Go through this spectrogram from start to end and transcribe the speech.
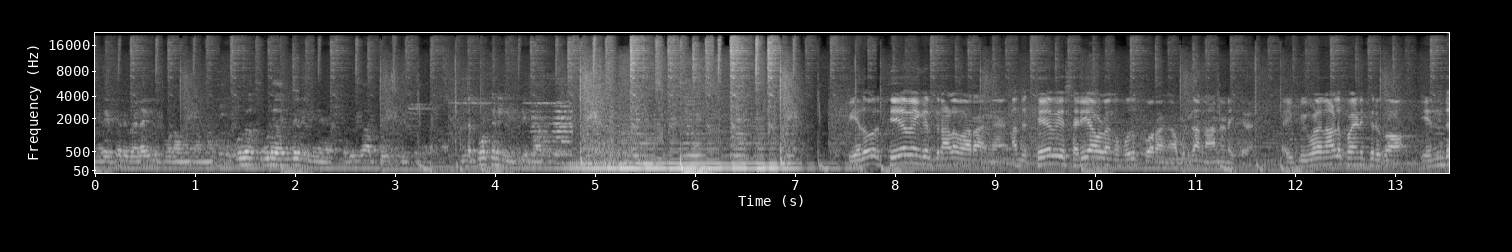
நிறைய பேர் விலகி போகிறவங்க மாதிரி கூட கூட வந்து நீங்கள் பெரிதாக பேசிக்கிட்டு இருக்காங்க அந்த போக்கை நீங்கள் எப்படி பார்க்குறீங்க? ஏதோ ஒரு தேவைங்கிறதுனால வராங்க. அந்த தேவையை சரியாக வழங்கும் போது போகிறாங்க அப்படி தான் நான் நினைக்கிறேன். இப்போ இவ்வளோ நாள் பயணிச்சிருக்கோம். எந்த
